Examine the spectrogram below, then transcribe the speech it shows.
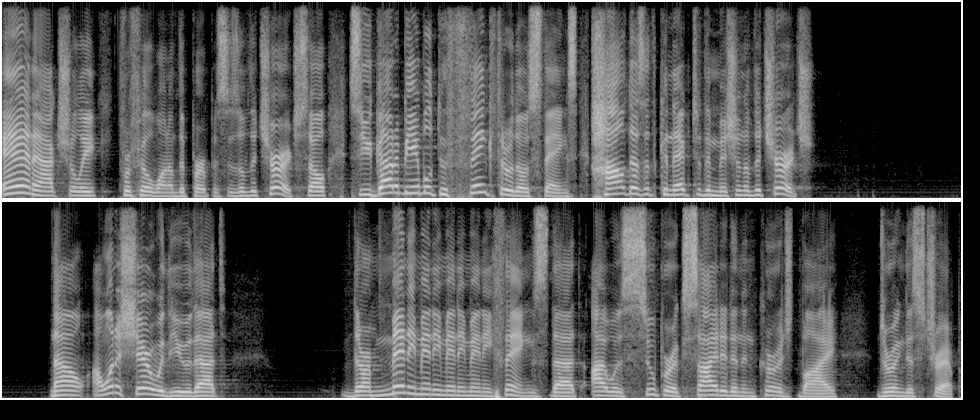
and actually fulfill one of the purposes of the church. So, so you got to be able to think through those things. How does it connect to the mission of the church? Now, I want to share with you that there are many, many, many, many things that I was super excited and encouraged by during this trip.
